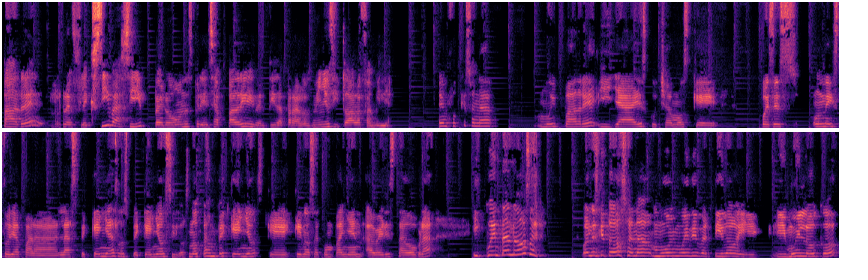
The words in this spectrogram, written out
padre, reflexiva, sí, pero una experiencia padre y divertida para los niños y toda la familia. El enfoque suena muy padre y ya escuchamos que pues es una historia para las pequeñas, los pequeños y los no tan pequeños que, nos acompañen a ver esta obra. Y cuéntanos, bueno, es que todo suena muy, muy divertido y, muy loco.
